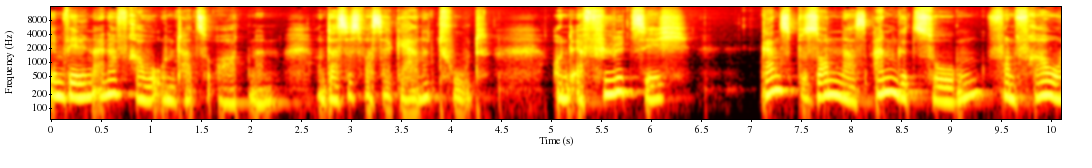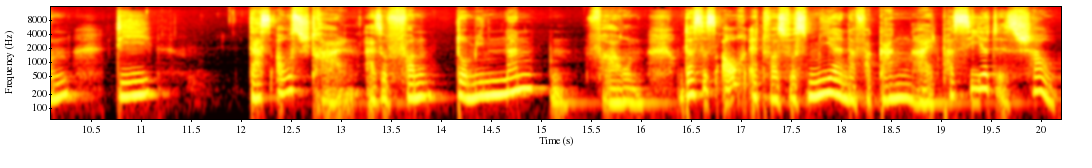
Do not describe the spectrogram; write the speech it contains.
dem Willen einer Frau unterzuordnen. Und das ist, was er gerne tut. Und er fühlt sich ganz besonders angezogen von Frauen, die das ausstrahlen, also von dominanten Frauen. Und das ist auch etwas, was mir in der Vergangenheit passiert ist. Schau,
